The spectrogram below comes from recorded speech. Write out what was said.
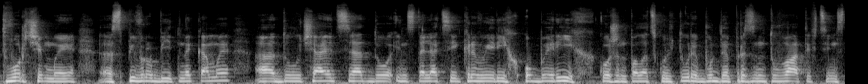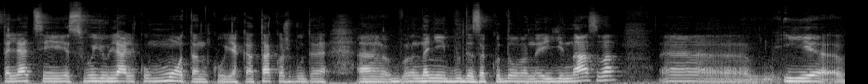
творчими е, співробітниками, долучаються до інсталяції Кривий Ріг Оберіг. Кожен палац культури буде презентувати в цій інсталяції свою ляльку-мотанку, яка також буде е, на ній буде закодована її назва. Е, І е,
